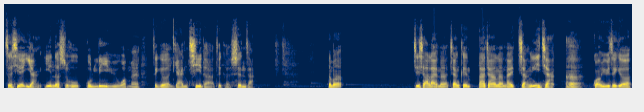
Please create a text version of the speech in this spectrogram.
这些养阴的食物不利于我们这个阳气的这个生长。那么接下来呢，将跟大家呢来讲一讲啊，关于这个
